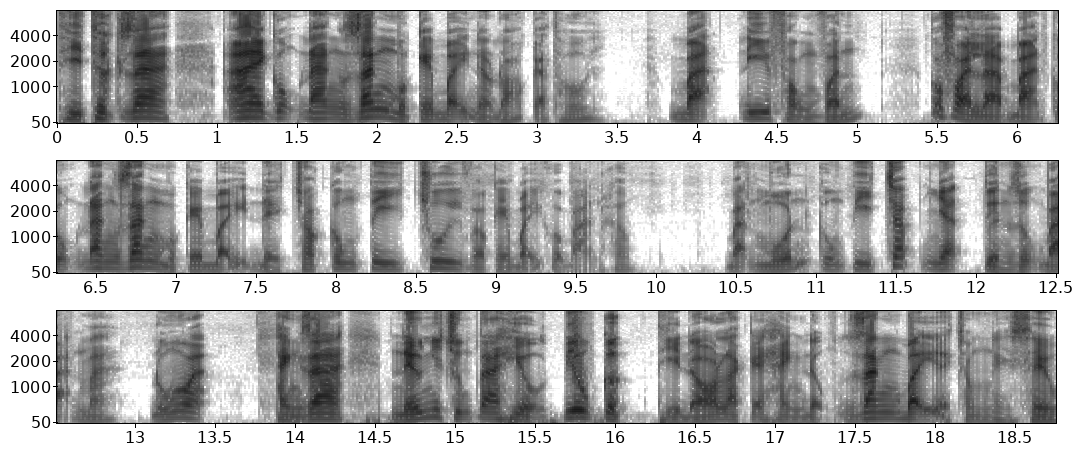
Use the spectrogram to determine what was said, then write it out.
thì thực ra ai cũng đang răng một cái bẫy nào đó cả thôi. Bạn đi phỏng vấn có phải là bạn cũng đang răng một cái bẫy để cho công ty chui vào cái bẫy của bạn không? Bạn muốn công ty chấp nhận tuyển dụng bạn mà, đúng không ạ? Thành ra nếu như chúng ta hiểu tiêu cực thì đó là cái hành động răng bẫy ở trong nghề sale.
